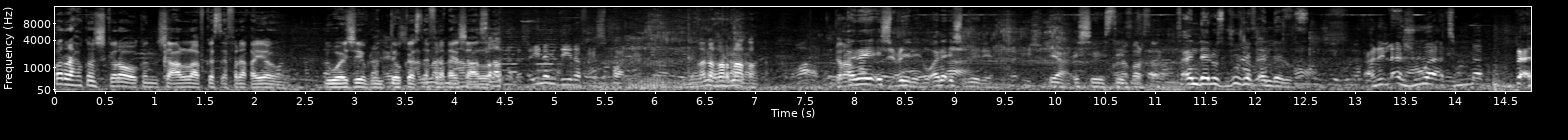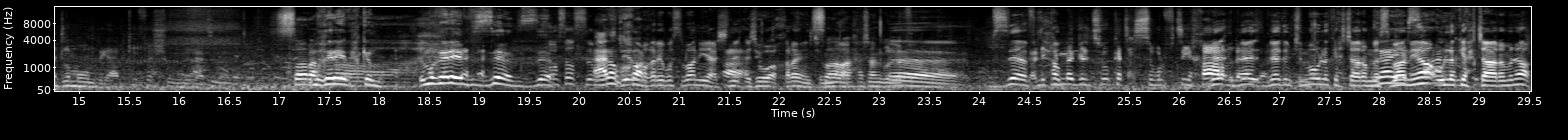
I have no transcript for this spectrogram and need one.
فرحوا كنشكروه وكن إن شاء الله في كأس أفريقيا الواجب ونديو كأس أفريقيا إن شاء الله. أين مدينة في إسبانيا؟ أنا غرناطة. أنا اشبيليه وأنا اشبيليه يا اشبيليه في أندلس بجوجنا في أندلس. يعني الأجواء تما بعد المونديال كيفاش ولات؟ الصراحه المغرب حكم. المغرب بزاف بزاف. على الأخر. المغرب وأسبانيا عشنا آه. أجواء أخرين تما. صراحة شنقول لك؟ آه، بزاف يعني كما قلتوا كتحسوا بالافتخار. بنا- بنا- بنادم تما ولا كيحترمنا أسبانيا ولا كيحترمنا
